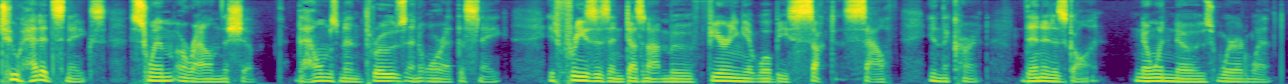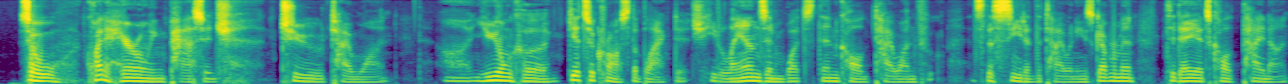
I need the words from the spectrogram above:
two headed snakes swim around the ship. The helmsman throws an oar at the snake. It freezes and does not move, fearing it will be sucked south in the current. Then it is gone. No one knows where it went. So, quite a harrowing passage to Taiwan. Uh, Yu Yonghe gets across the Black Ditch. He lands in what's then called Taiwanfu. It's the seat of the Taiwanese government. Today it's called Tainan.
